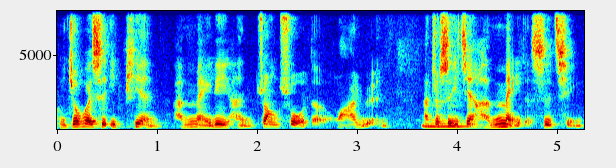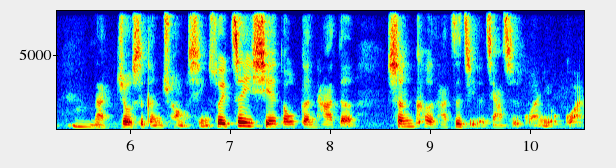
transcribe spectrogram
你就会是一片很美丽、很壮硕的花园。那就是一件很美的事情，嗯，那就是跟创新，所以这一些都跟他的深刻他自己的价值观有关。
